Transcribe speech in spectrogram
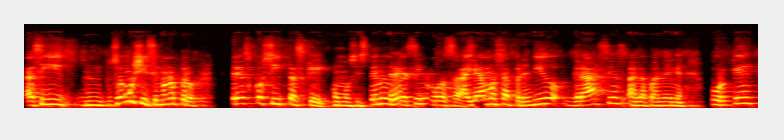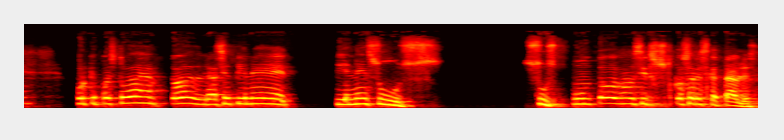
Así, mm, son muchísimos, ¿no? Pero tres cositas que como sistema educativo hayamos aprendido gracias a la pandemia. ¿Por qué? Porque pues toda, toda desgracia tiene, tiene sus, puntos, vamos a decir, sus cosas rescatables.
